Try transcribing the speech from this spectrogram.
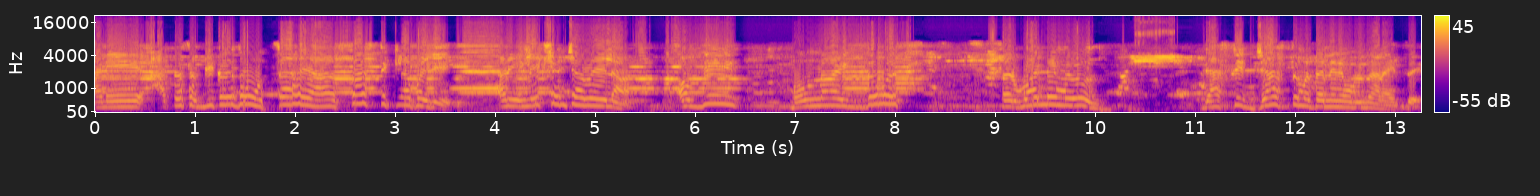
आणि आता सगळीकडे जो उत्साह आहे हा असाच टिकला पाहिजे. आणि इलेक्शनच्या वेळेला अगदी भाऊंना एकदमच सर्वांनी मिळून जास्तीत जास्त मताने निवडून आणायचंय.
